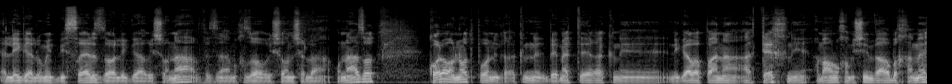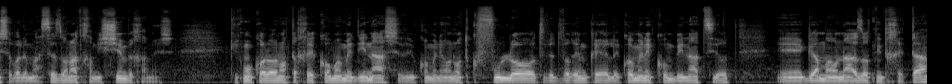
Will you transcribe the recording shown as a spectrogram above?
הליגה הלאומית בישראל זו הליגה הראשונה, וזה המחזור הראשון של העונה הזאת. כל העונות פה, באמת רק ניגע בפן הטכני, אמרנו 54-5, אבל למעשה זו עונת 55. כי כמו כל העונות אחרי קום המדינה, שהיו כל מיני עונות כפולות ודברים כאלה, כל מיני קומבינציות, גם העונה הזאת נדחתה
